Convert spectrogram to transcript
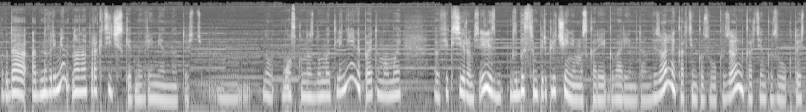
когда одновременно, но она практически одновременно, то есть ну, мозг у нас думает линейно, поэтому мы фиксируемся, или с, быстрым переключением мы скорее говорим, там, визуальная картинка, звук, визуальная картинка, звук, то есть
